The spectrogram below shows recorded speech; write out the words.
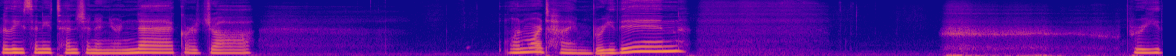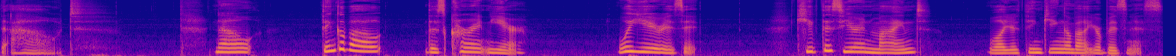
Release any tension in your neck or jaw. One more time. Breathe in. Breathe out. Now, think about this current year. What year is it? Keep this year in mind while you're thinking about your business.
